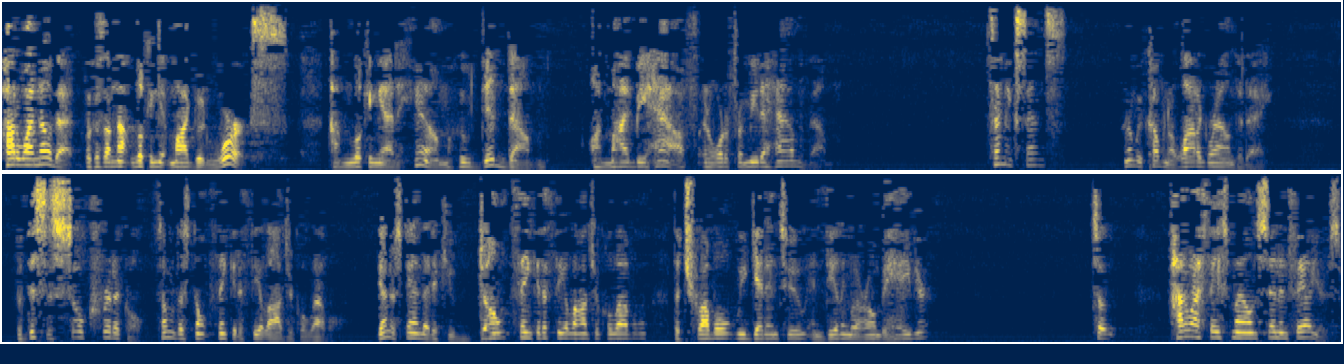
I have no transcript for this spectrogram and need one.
How do I know that? Because I'm not looking at my good works. I'm looking at Him who did them on my behalf in order for me to have them. Does that make sense? I know we've covered a lot of ground today, but this is so critical. Some of us don't think at a theological level. You understand that if you don't think at a theological level, the trouble we get into in dealing with our own behavior? So, how do I face my own sin and failures?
